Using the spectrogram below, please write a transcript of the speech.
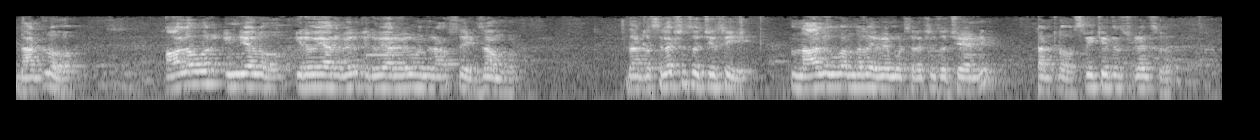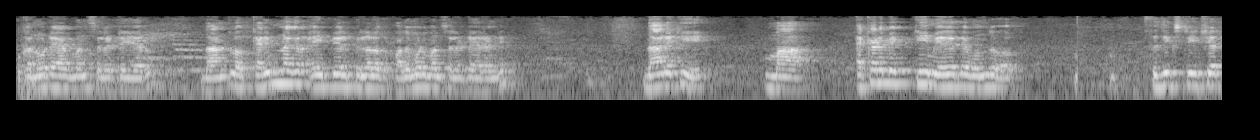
దాంట్లో ఆల్ ఓవర్ ఇండియాలో ఇరవై ఆరు వేలు ఇరవై ఆరు వేల మంది రాస్తే ఎగ్జామ్. దాంట్లో సెలక్షన్స్ వచ్చేసి నాలుగు వందల ఇరవై మూడు సెలక్షన్స్ వచ్చాయండి. దాంట్లో శ్రీ చైతన్య స్టూడెంట్స్ ఒక నూట యాభై మంది సెలెక్ట్ అయ్యారు. దాంట్లో కరీంనగర్ ఐపీఎల్ పిల్లలు ఒక పదమూడు మంది సెలెక్ట్ అయ్యారండి. దానికి మా అకాడమిక్ టీం ఏదైతే ఉందో physics teacher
